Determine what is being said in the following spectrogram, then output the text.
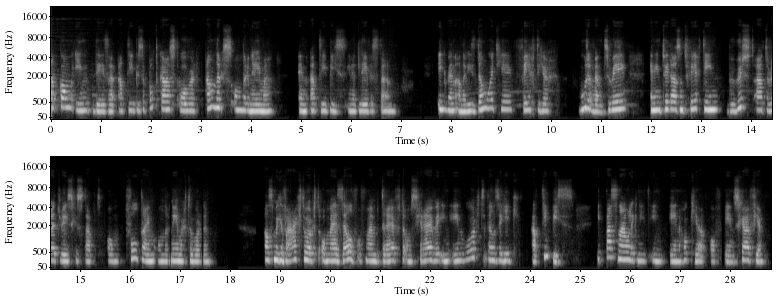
Welkom in deze atypische podcast over anders ondernemen en atypisch in het leven staan. Ik ben Annelies Delmoitier, veertiger, moeder van twee en in 2014 bewust uit de Red Race gestapt om fulltime ondernemer te worden. Als me gevraagd wordt om mijzelf of mijn bedrijf te omschrijven in één woord, dan zeg ik atypisch. Ik pas namelijk niet in één hokje of één schuifje.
